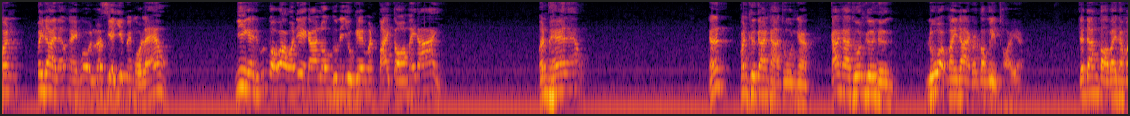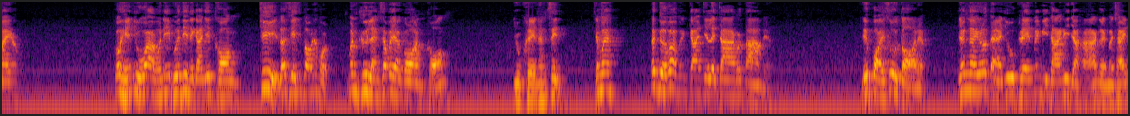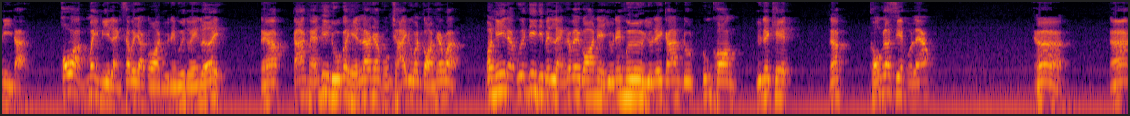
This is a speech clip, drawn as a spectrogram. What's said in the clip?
มันไม่ได้แล้วไงเพราะรัสเซียยึดไปหมดแล้ว นี่ไงถึงบอกว่าวันนี้การลงทุนในยูเครนมันไปต่อไม่ได้มันแพ้แล้วนั้นมันคือการขาดทุนไงการขาดทุนคือหนึ่งรู้ว่าไม่ได้ก็ต้องรีบถอยอะจะดันต่อไปทำไมครับ ก็เห็นอยู่ว่าวันนี้พื้นที่ในการยึดครองที่รัสเซียยึดครองทั้งหมด มันคือแหล่งทรัพยากรของยูเครนทั้งสิ้น ใช่ไหมถ้าเกิดว่าเป็นการเจรจาก็ตามเนี่ย หรือปล่อยสู้ต่อเนี่ย ยังไงก็แล้วแต่ยูเครนไม่มีทางที่จะหาเงินมาใช้หนี้ได้ เพราะว่าไม่มีแหล่งทรัพยากรอยู่ในมือตัวเองเลยนะครับกลางแผนที่ดูก็เห็นแล้วครับผมฉายดูวันก่อนแค่ว่า วันนี้นะพื้นที่ที่เป็นแหล่งทรัพยากรเนี่ยอยู่ในมืออยู่ในการดูดคุ้มครอง อยู่ในเขตนะครับ ของรัสเซียหมดแล้ว เออนะ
